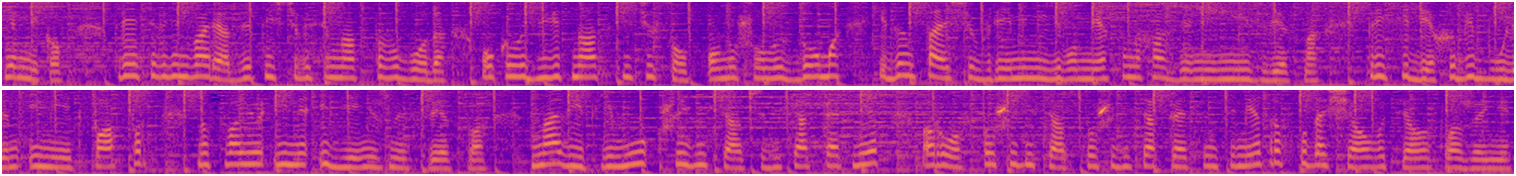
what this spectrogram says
Темников. 3 января 2018 года около 19 часов он ушел из дома и до настоящего времени его местонахождение неизвестно. При себе Хабибулин имеет паспорт на свое имя и денежные средства. На вид ему 60-65 лет, рост 160-165 сантиметров, худощавого телосложения.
